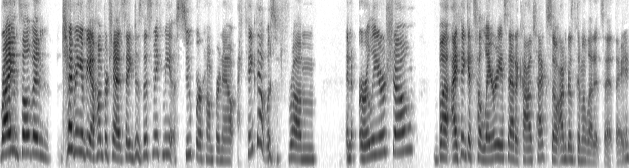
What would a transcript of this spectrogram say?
Ryan Sullivan chiming in via Humper Chat saying, Does this make me a super humper now? I think that was from an earlier show but I think it's hilarious out of context, so I'm just gonna let it sit there.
